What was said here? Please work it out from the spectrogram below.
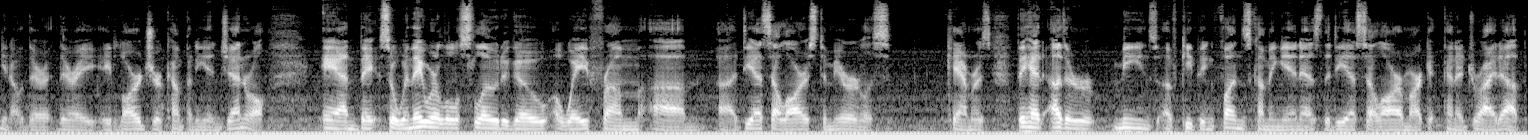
you know they're they're a, a larger company in general, and they so when they were a little slow to go away from um, uh, DSLRs to mirrorless cameras. They had other means of keeping funds coming in as the DSLR market kind of dried up.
